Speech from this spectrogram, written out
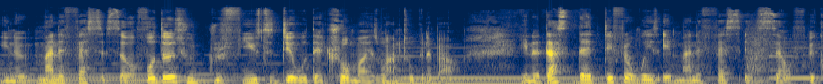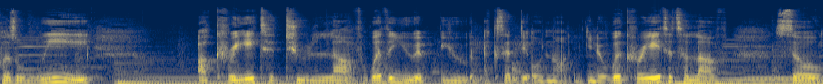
you know, manifests itself. For those who refuse to deal with their trauma, is what I'm talking about. You know, that's there different ways it manifests itself because we are created to love, whether you you accept it or not. You know, we're created to love. So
